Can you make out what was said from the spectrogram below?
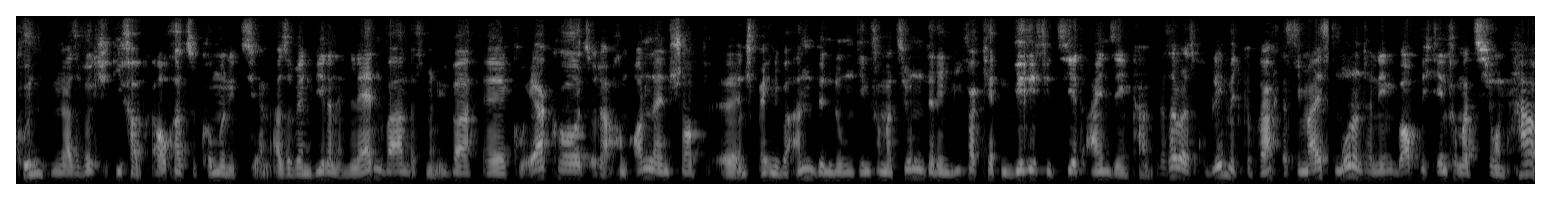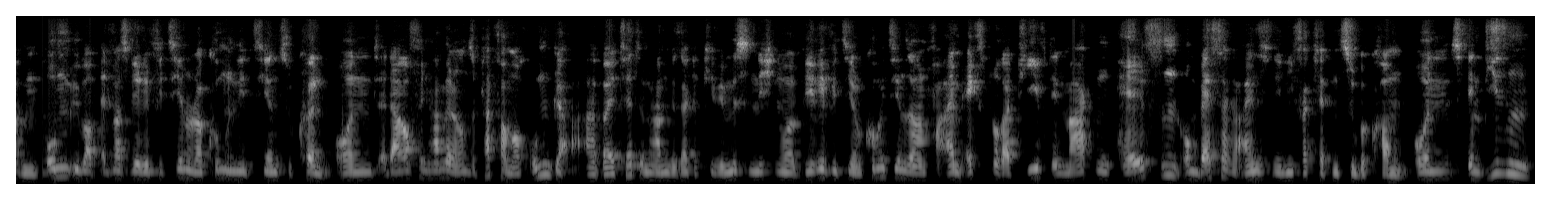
Kunden, also wirklich die Verbraucher zu kommunizieren. Also wenn wir dann in Läden waren, dass man über äh, QR-Codes oder auch im Online-Shop äh, entsprechend über Anbindungen die Informationen hinter den Lieferketten verifiziert einsehen kann. Das hat aber das Problem mitgebracht, dass die meisten Modeunternehmen überhaupt nicht die Informationen haben, um überhaupt etwas verifizieren oder kommunizieren zu können. Und äh, daraufhin haben wir dann unsere Plattform auch umgearbeitet und haben gesagt, okay, wir müssen nicht nur verifizieren und kommunizieren, sondern vor allem explorativ den Marken helfen, um bessere Einsicht in die Lieferketten zu bekommen. Und in diesem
